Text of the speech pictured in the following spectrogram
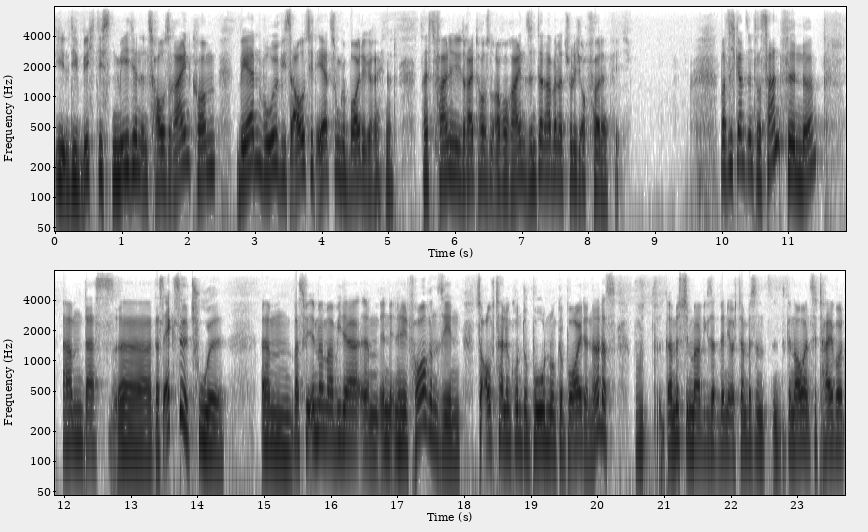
die, die wichtigsten Medien ins Haus reinkommen, werden wohl, wie es aussieht, eher zum Gebäude gerechnet. Das heißt, fallen in die 3000 Euro rein, sind dann aber natürlich auch förderfähig. Was ich ganz interessant finde, ähm, dass äh, das Excel-Tool ähm, was wir immer mal wieder ähm, in, in, den Foren sehen, zur Aufteilung Grund und Boden und Gebäude. Ne? Das, da müsst ihr mal, wie gesagt, wenn ihr euch da ein bisschen genauer ins Detail wollt,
